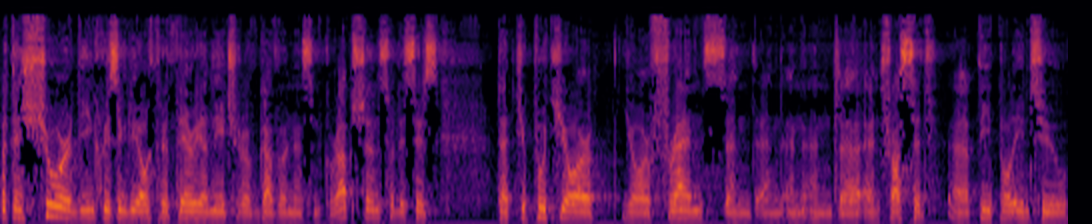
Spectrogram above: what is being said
but ensure the increasingly authoritarian nature of governance and corruption. So this is that you put your your friends and and and and, uh, and trusted uh, people into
